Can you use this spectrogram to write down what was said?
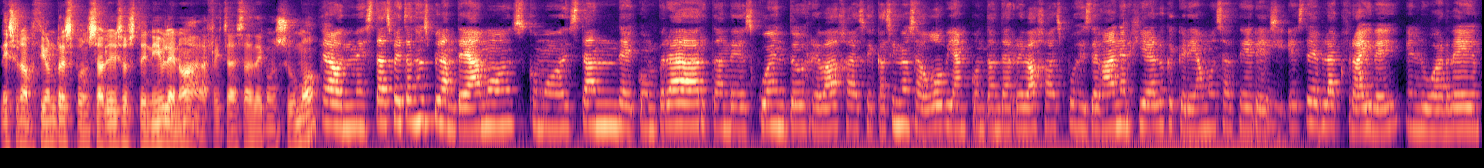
es una opción responsable y sostenible, ¿no? A la fecha de de consumo. Claro, en estas fechas nos planteamos como están de comprar, tan de descuentos, rebajas, que casi nos agobian con tantas rebajas, pues de Gran Energía lo que queríamos hacer es este Black Friday, en lugar de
